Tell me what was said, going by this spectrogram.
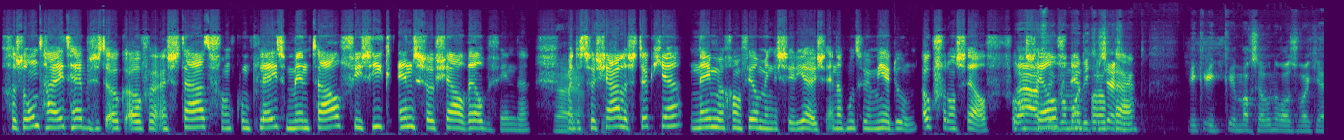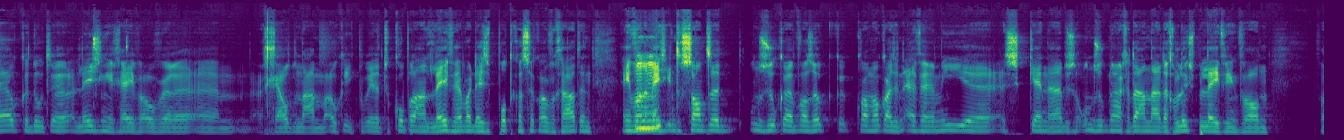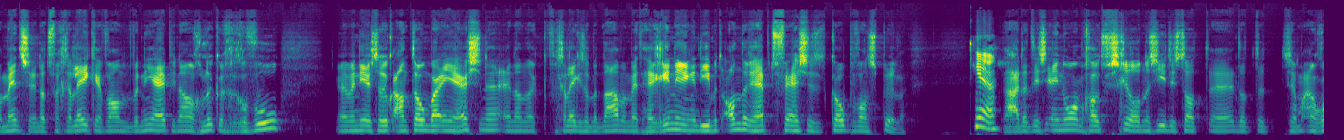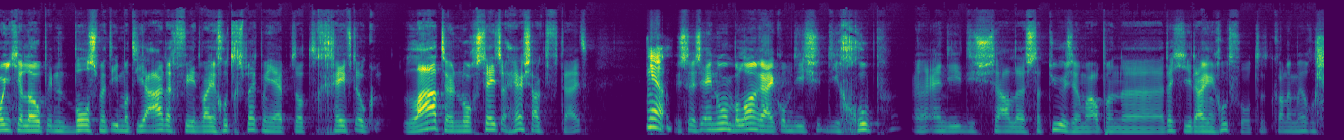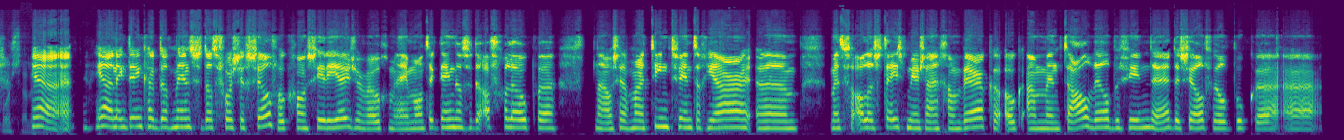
gezondheid hebben ze het ook over een staat van compleet mentaal, fysiek en sociaal welbevinden. Ja, maar het sociale stukje nemen we gewoon veel minder serieus. En dat moeten we meer doen. Ook voor onszelf. Voor onszelf en voor elkaar. Zegt, ik, ik mag zo ook nog eens wat jij ook doet, uh, lezingen geven over uh, geld met name. ook ik probeer dat te koppelen aan het leven, hè, waar deze podcast ook over gaat. En een van mm-hmm. de meest interessante onderzoeken was ook, kwam ook uit een FRMI-scan. Uh, hebben ze onderzoek naar gedaan naar de geluksbeleving van, van mensen. En dat vergeleken van wanneer heb je nou een gelukkig gevoel... En wanneer is dat ook aantoonbaar in je hersenen? En dan vergeleken ze dat met name met herinneringen die je met anderen hebt versus het kopen van spullen. Ja. Nou, dat is een enorm groot verschil. En dan zie je dus dat, uh, dat het, zeg maar, een rondje lopen in het bos met iemand die je aardig vindt, waar je een goed gesprek mee hebt, dat geeft ook later nog steeds hersenactiviteit. Ja. Dus het is enorm belangrijk om die, die groep uh, en die, die sociale statuur, zeg maar, op een, uh, dat je je daarin goed voelt. Dat kan ik me heel goed voorstellen. Ja, ja, en ik denk ook dat mensen dat voor zichzelf ook gewoon serieuzer mogen nemen. Want ik denk dat ze de afgelopen, nou zeg maar 10, 20 jaar um, met z'n allen steeds meer zijn gaan werken. Ook aan mentaal welbevinden. Hè. De zelfhulpboeken, uh,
